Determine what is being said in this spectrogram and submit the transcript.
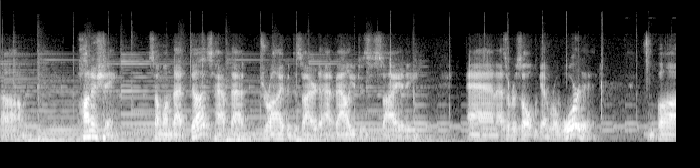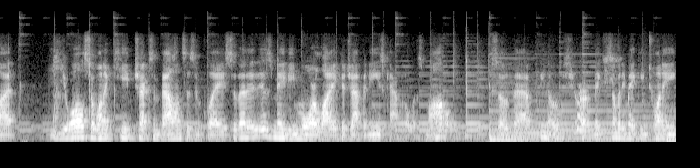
um, punishing someone that does have that drive and desire to add value to society, and as a result, we get rewarded but you also want to keep checks and balances in place so that it is maybe more like a Japanese capitalist model. So that, you know, sure, make somebody making 20,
